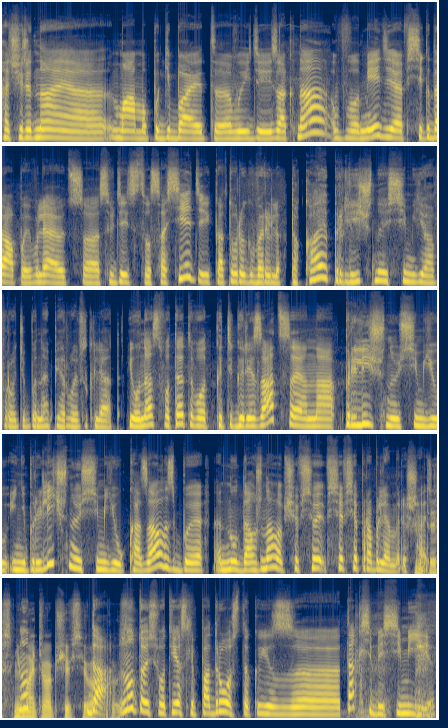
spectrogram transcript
очередная мама погибает, э, выйдя из окна, в медиа всегда появляются свидетельства соседей, которые говорили, такая приличная семья вроде бы на первый взгляд. И у нас вот эта вот категоризация на приличную семью и неприличную семью, казалось бы, ну, должна вообще все, все, все проблемы решать. Это снимать ну, вообще все да, вопросы. ну, то есть вот если подросток из э, так себе семьи,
